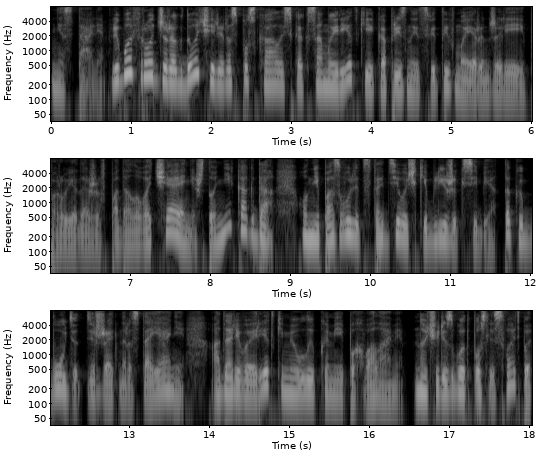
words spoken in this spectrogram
не стали. Любовь Роджера к дочери распускалась, как самые редкие капризные цветы в моей оранжерее. Порой я даже впадала в отчаяние, что никогда он не позволит стать девочке ближе к себе, так и будет держать на расстоянии, одаривая редкими улыбками и похвалами. Но через год после свадьбы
